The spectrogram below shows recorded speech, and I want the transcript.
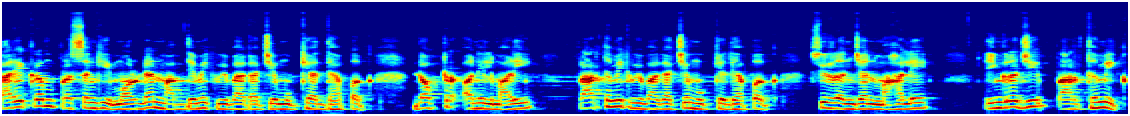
कार्यक्रम प्रसंगी मॉडर्न माध्यमिक विभागाचे मुख्याध्यापक डॉक्टर अनिल माळी प्राथमिक विभागाचे मुख्याध्यापक श्री रंजन महाले इंग्रजी प्राथमिक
